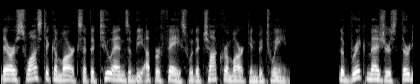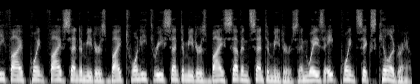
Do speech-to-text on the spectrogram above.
There are swastika marks at the two ends of the upper face with a chakra mark in between. The brick measures 35.5 cm by 23 cm by 7 cm and weighs 8.6 kg.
